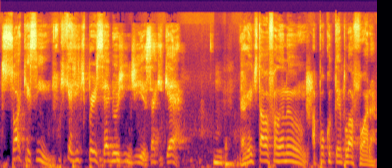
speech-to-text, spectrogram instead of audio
Só que, assim, o que, a gente percebe hoje em dia? Sabe o que, que é? A gente tava falando há pouco tempo lá fora.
